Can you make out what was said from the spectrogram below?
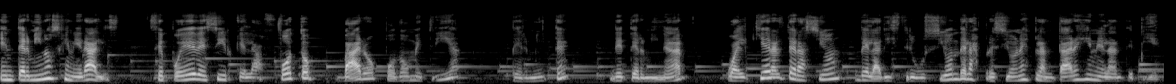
En términos generales, se puede decir que la fotobaropodometría permite determinar cualquier alteración de la distribución de las presiones plantares en el antepié,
